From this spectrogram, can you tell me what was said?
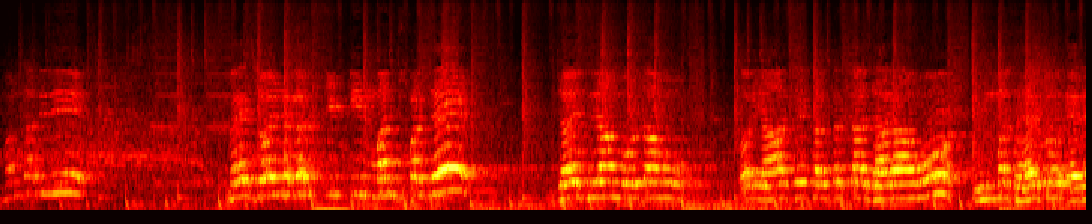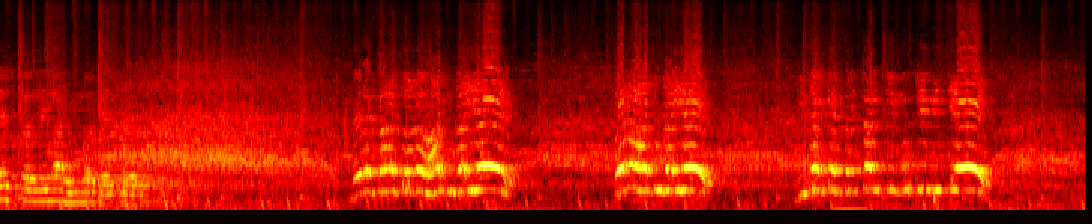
ममता दीदी, मैं जयनगर सीट की मंच पर से जय श्री राम बोलता हूँ और यहाँ से कलकत्ता जा रहा हूँ। हिम्मत है तो अरेस्ट कर लेना, हिम्मत है तो। मेरे साथ दोनों हाथ उठाइए। दोनों हाथ उठाइए। विजय के संकल्प की मुट्ठी बीजिए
